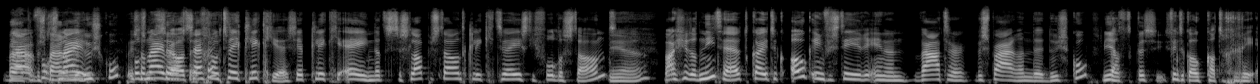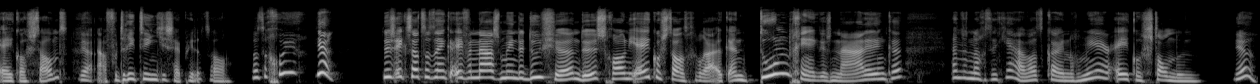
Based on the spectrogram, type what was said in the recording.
waterbesparende mij- douchekop. Is Volgens mij wel. Het zijn gewoon twee klikjes. Je hebt klikje 1, dat is de slappe stand. Klikje 2 is die volle stand. Ja, Maar als je dat niet hebt, kan je natuurlijk ook investeren in een waterbesparende douchekop. ja Dat precies. vind ik ook categorie eco-stand. Ja. Nou, voor drie tientjes heb je dat al. Wat een goeie. Dus ik zat te denken, even naast minder douchen, dus gewoon die eco-stand gebruiken. En toen ging ik dus nadenken. En toen dacht ik, ja, wat kan je nog meer eco-standen? Ja,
